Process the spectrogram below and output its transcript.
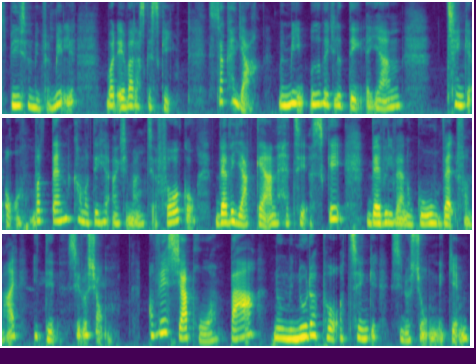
spise med min familie, whatever der skal ske. Så kan jeg med min udviklede del af hjernen tænke over, hvordan kommer det her arrangement til at foregå? Hvad vil jeg gerne have til at ske? Hvad vil være nogle gode valg for mig i den situation? Og hvis jeg bruger bare nogle minutter på at tænke situationen igennem,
